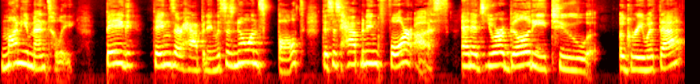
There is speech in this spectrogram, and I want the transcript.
monumentally. Big things are happening. This is no one's fault. This is happening for us. And it's your ability to agree with that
